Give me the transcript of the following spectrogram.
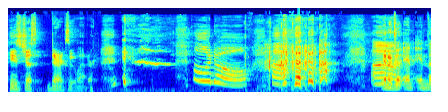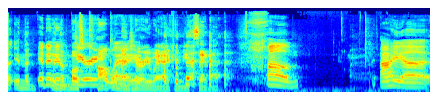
He's just Derek Zoolander. Oh no. in a good, in, in the in the In in, the most complimentary way. I can say that. Um, I uh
